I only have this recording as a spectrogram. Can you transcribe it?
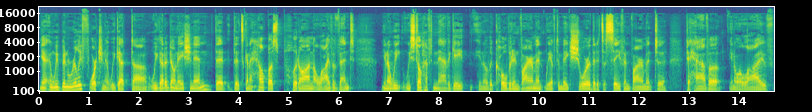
Yeah, and we've been really fortunate. We got uh, we got a donation in that that's going to help us put on a live event. You know, we we still have to navigate you know the COVID environment. We have to make sure that it's a safe environment to to have a you know a live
